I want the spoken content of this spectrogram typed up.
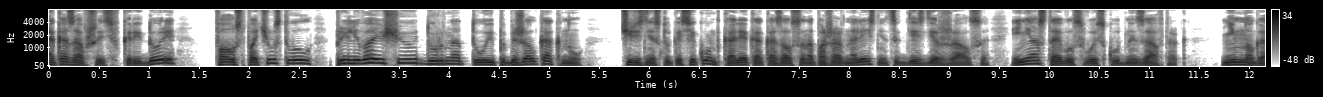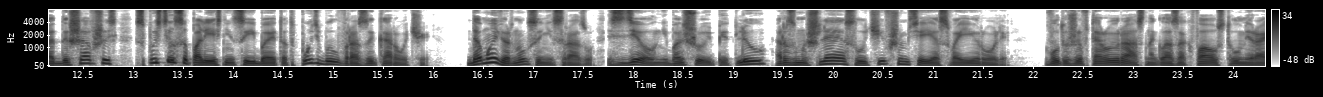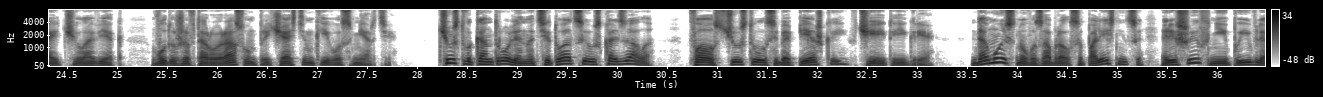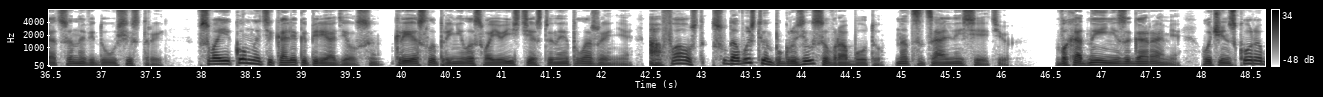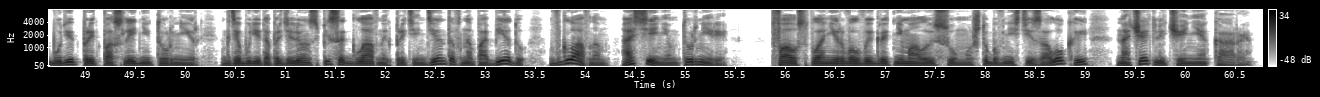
Оказавшись в коридоре, Фауст почувствовал приливающую дурноту и побежал к окну. Через несколько секунд коллега оказался на пожарной лестнице, где сдержался и не оставил свой скудный завтрак. Немного отдышавшись, спустился по лестнице, ибо этот путь был в разы короче. Домой вернулся не сразу. Сделал небольшую петлю, размышляя о случившемся и о своей роли. Вот уже второй раз на глазах Фауста умирает человек. Вот уже второй раз он причастен к его смерти. Чувство контроля над ситуацией ускользало. Фауст чувствовал себя пешкой в чьей-то игре. Домой снова забрался по лестнице, решив не появляться на виду у сестры. В своей комнате коллега переоделся, кресло приняло свое естественное положение, а Фауст с удовольствием погрузился в работу над социальной сетью. Выходные не за горами. Очень скоро будет предпоследний турнир, где будет определен список главных претендентов на победу в главном осеннем турнире. Фауст планировал выиграть немалую сумму, чтобы внести залог и начать лечение кары.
